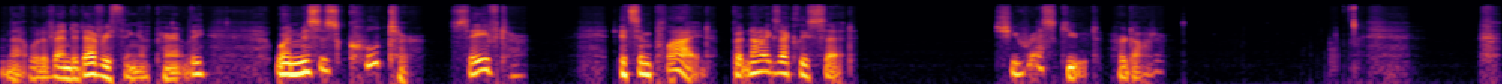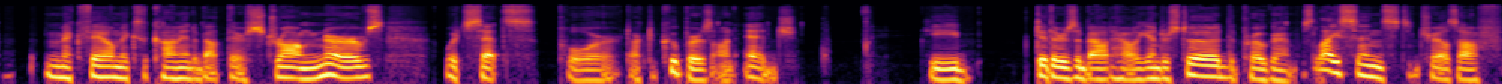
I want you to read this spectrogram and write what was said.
and that would have ended everything, apparently, when Mrs. Coulter saved her. It's implied, but not exactly said. She rescued her daughter. MacPhail makes a comment about their strong nerves, which sets poor Dr. Cooper's on edge. He dithers about how he understood the program was licensed and trails off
